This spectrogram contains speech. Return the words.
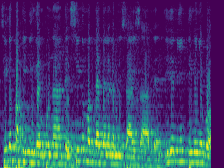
Sino pakikinggan po natin? Sino magdadala ng mensahe sa atin? Tingnan niyo, tingnan niyo po.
